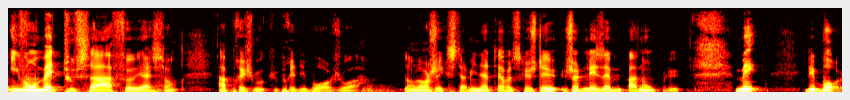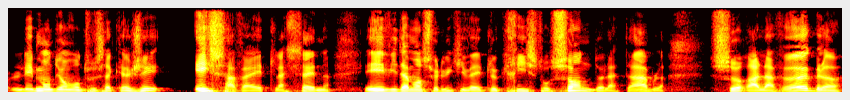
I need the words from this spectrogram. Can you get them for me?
Ils vont mettre tout ça à feu et à sang. Après, je m'occuperai des bourgeois dans l'ange exterminateur parce que je, ne les aime pas non plus. Mais les, les mendiants vont tout saccager et ça va être la scène. Et évidemment, celui qui va être le Christ au centre de la table sera l'aveugle,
